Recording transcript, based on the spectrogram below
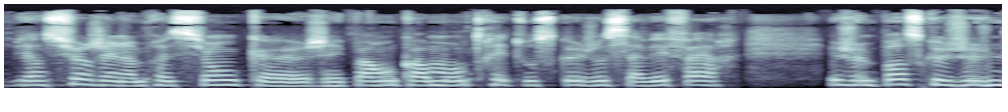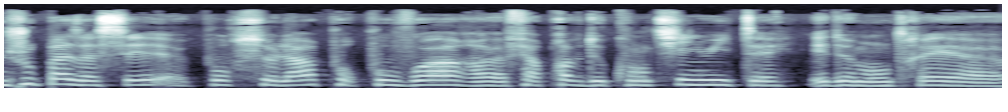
bien sûr, j'ai l'impression que je n'ai pas encore montré tout ce que je savais faire. Je pense que je ne joue pas assez pour cela, pour pouvoir euh, faire preuve de continuité et de montrer, euh,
